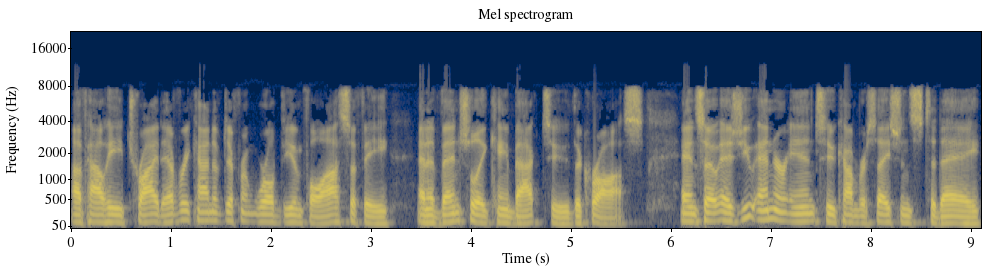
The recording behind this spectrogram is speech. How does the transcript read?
of how he tried every kind of different worldview and philosophy and eventually came back to the cross. And so as you enter into conversations today,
